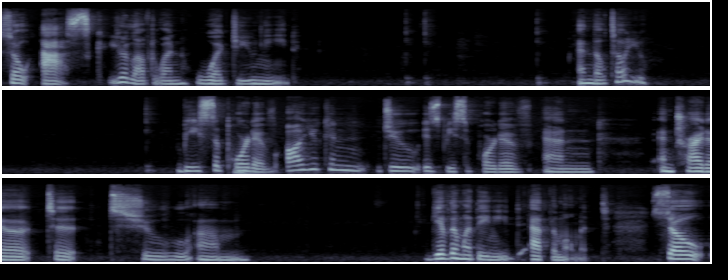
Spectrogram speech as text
So ask your loved one, what do you need? And they'll tell you. Be supportive. All you can do is be supportive and and try to to to um, give them what they need at the moment. So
